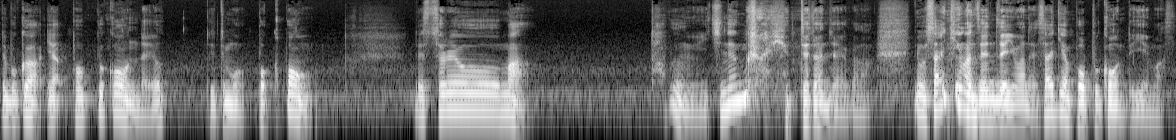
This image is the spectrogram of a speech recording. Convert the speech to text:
で僕は「いやポップコーンだよ」って言っても「ポックポーン」でそれをまあ多分1年ぐらい言ってたんじゃないかなでも最近は全然言わない最近はポップコーンって言えます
